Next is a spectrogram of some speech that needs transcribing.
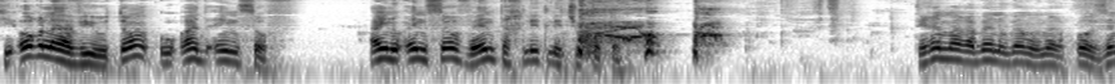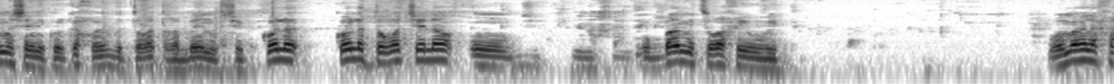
כי אור להביותו הוא עד אין סוף. היינו אין סוף ואין תכלית לתשוקתו. תראה מה רבנו גם אומר פה, זה מה שאני כל כך אוהב בתורת רבנו, שכל התורות שלו, הוא. הוא בא מצורה חיובית. הוא אומר לך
